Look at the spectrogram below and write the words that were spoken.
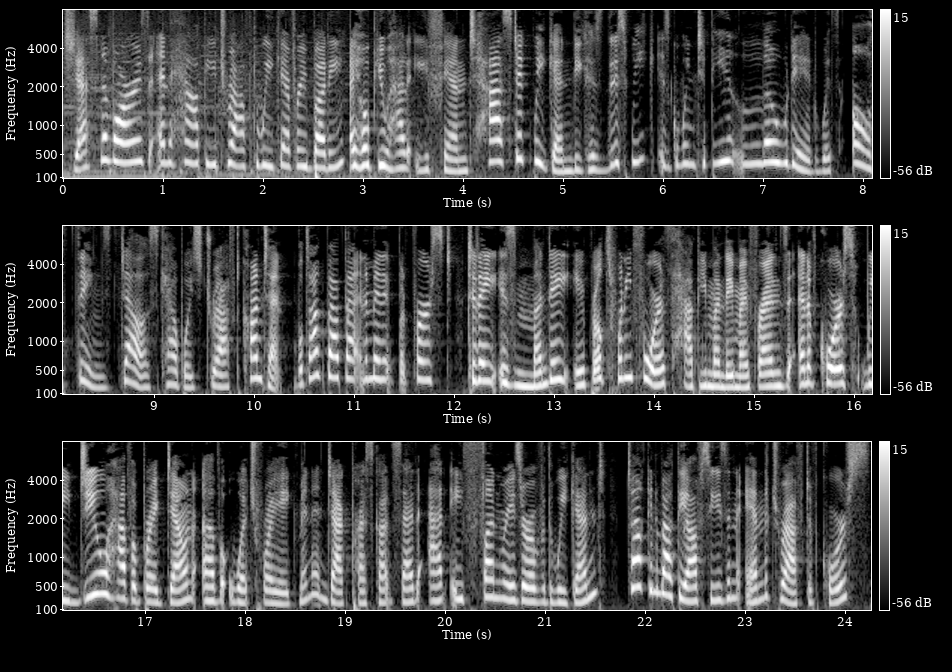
Jess Nevarez, and happy draft week, everybody. I hope you had a fantastic weekend because this week is going to be loaded with all things Dallas Cowboys draft content. We'll talk about that in a minute, but first, today is Monday, April 24th. Happy Monday, my friends. And of course, we do have a breakdown of what Troy Aikman and Dak Prescott said at a fundraiser over the weekend talking about the offseason and the draft, of course.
